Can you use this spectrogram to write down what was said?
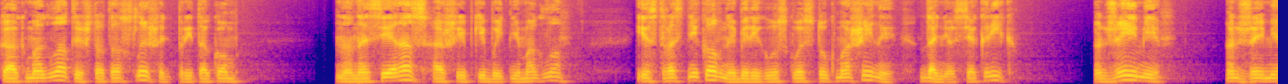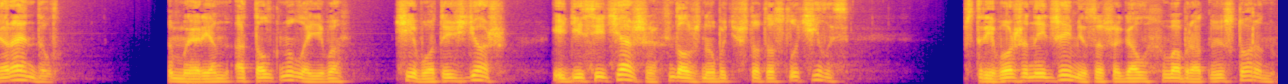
«Как могла ты что-то слышать при таком...» Но на сей раз ошибки быть не могло. Из тростников на берегу сквозь стук машины донесся крик. «Джейми! Джейми Рэндалл!» Мэриан оттолкнула его. «Чего ты ждешь? Иди сейчас же, должно быть, что-то случилось». Встревоженный Джейми зашагал в обратную сторону.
